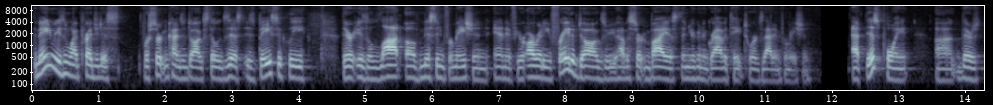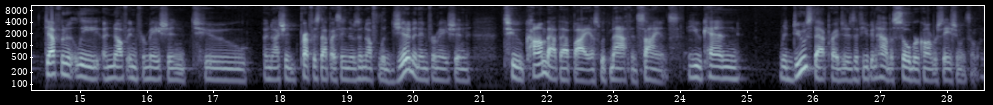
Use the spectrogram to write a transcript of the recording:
The main reason why prejudice for certain kinds of dogs still exists is basically there is a lot of misinformation and if you're already afraid of dogs or you have a certain bias then you're going to gravitate towards that information. At this point uh, there's definitely enough information to and I should preface that by saying there's enough legitimate information to combat that bias with math and science. You can reduce that prejudice if you can have a sober conversation with someone.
